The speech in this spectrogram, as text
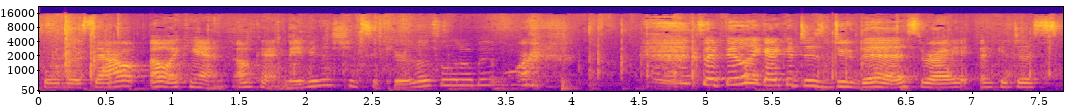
pull this out. Oh, I can. Okay, maybe this should secure those a little bit more. so I feel like I could just do this, right? I could just...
